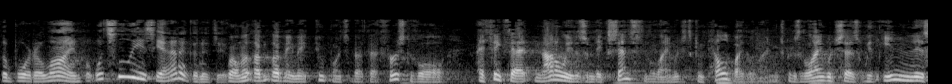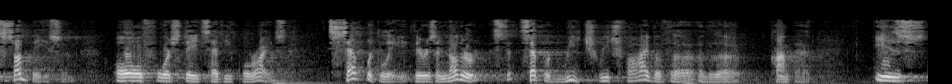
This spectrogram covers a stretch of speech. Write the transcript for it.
the border line. But what's Louisiana going to do? Well, let, let, me make two points about that. First of all, I think that not only does it make sense in the language, it's compelled by the language, because the language says within this subbasin, all four states have equal rights. Separately, there is another separate reach, reach five of the, of the compact, is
